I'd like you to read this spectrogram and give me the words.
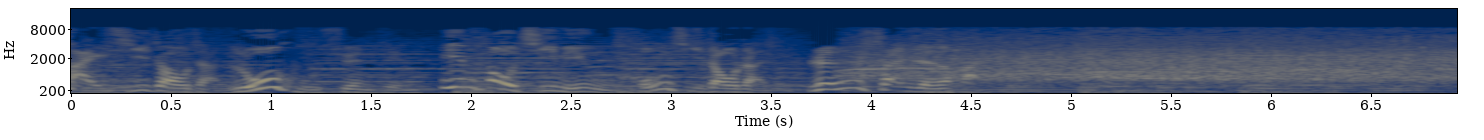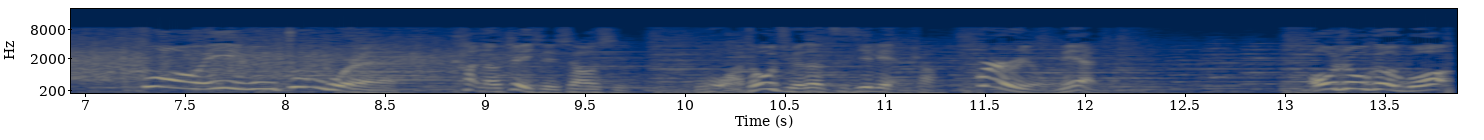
彩旗招展，锣鼓喧天，鞭炮齐鸣，红旗招展，人山人海。作为一名中国人，看到这些消息，我都觉得自己脸上倍儿有面子。欧洲各国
